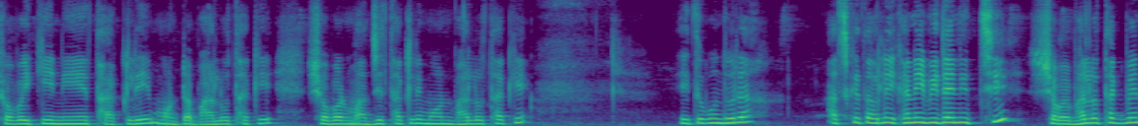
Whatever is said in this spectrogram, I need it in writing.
সবাইকে নিয়ে থাকলে মনটা ভালো থাকে, সবার মাঝে থাকলে মন ভালো থাকে। এই তো বন্ধুরা, আজকে তাহলে এখানেই বিদায় নিচ্ছি। সবাই ভালো থাকবেন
